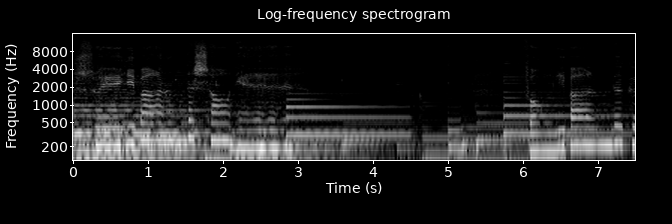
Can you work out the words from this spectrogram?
水一般的少年，风一般的歌，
